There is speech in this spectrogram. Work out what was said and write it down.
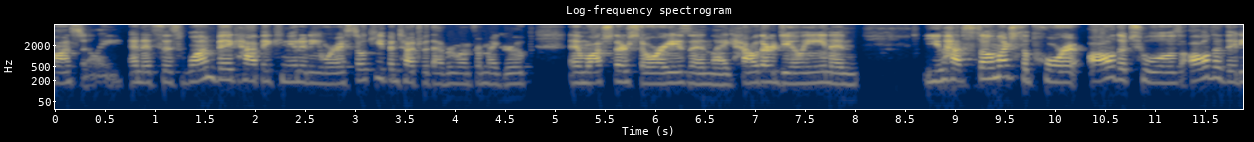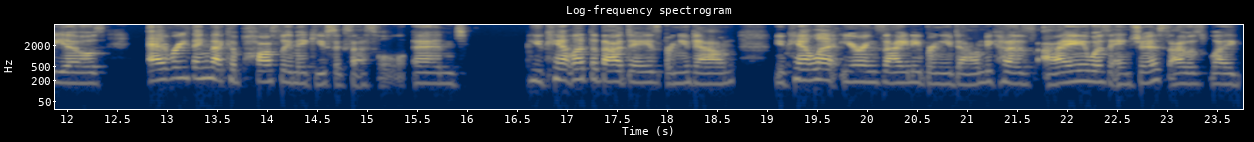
constantly. And it's this one big happy community where I still keep in touch with everyone from my group and watch their stories and like how they're doing. And you have so much support, all the tools, all the videos everything that could possibly make you successful. And you can't let the bad days bring you down. You can't let your anxiety bring you down because I was anxious. I was like,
